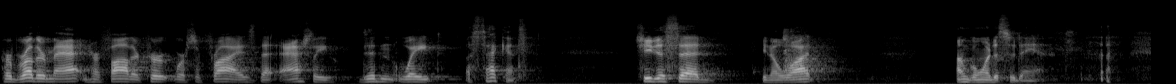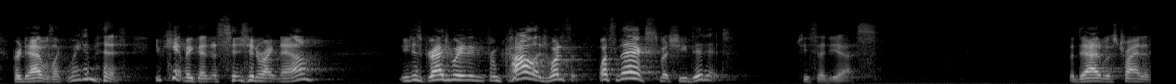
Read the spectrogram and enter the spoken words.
her brother Matt and her father Kurt were surprised that Ashley didn't wait a second. She just said, You know what? I'm going to Sudan. her dad was like, Wait a minute. You can't make that decision right now. You just graduated from college. What's, what's next? But she did it. She said yes. The dad was trying to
